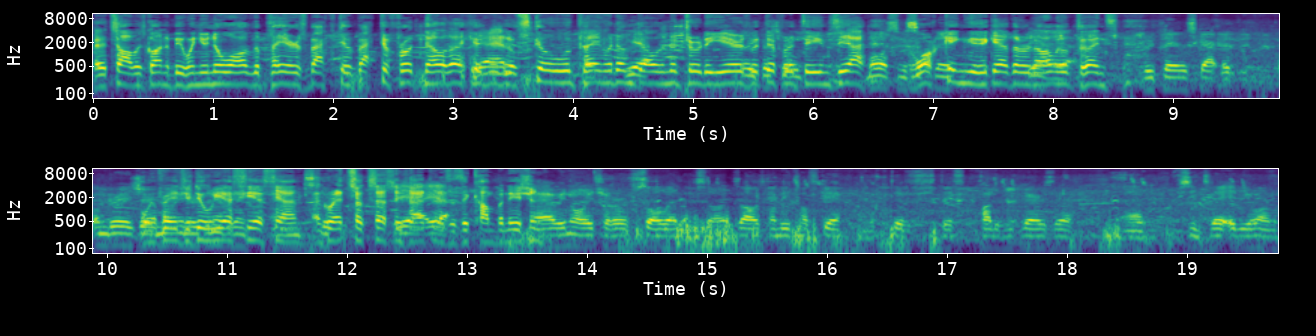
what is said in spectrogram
It's always going to be when you know all the players back to back to front now, like Yeah, in look, school, playing with them yeah. down and through the years Like with different teams, yeah, most of us have working together and Yeah, all yeah. the times. We play with Scart, like, underage. What grade you minors do, yes, yes, yeah. and A great success we've yeah, had yeah. as a combination. Uh, we know each other so well, like, so it's always going to be a tough game. They've, they've quality players there. Um, we've seen today Eddie Horn,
